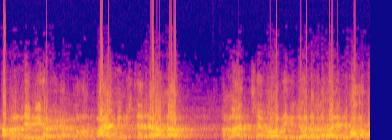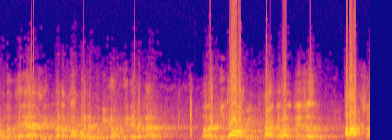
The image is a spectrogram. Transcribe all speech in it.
আপনার যেতেই হবে। Prime minister Jawaharlal. আমরা আচ্ছা বাবা, দেখি জওয়াহরলাল বাড়িতে ভালো মন্দ খেয়ে আসি। বেটা, তখনই মুড়ি খাব কি দেবে না তোরা কি খাওয়াবি? খাওয়াতে ভালো কিছু আচ্ছা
